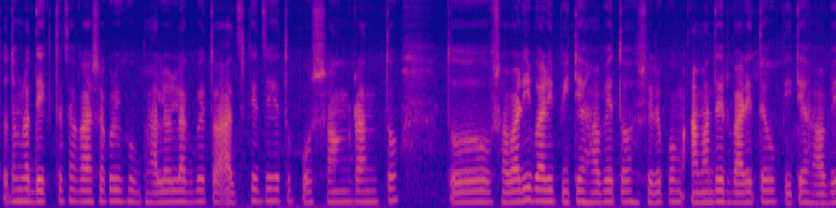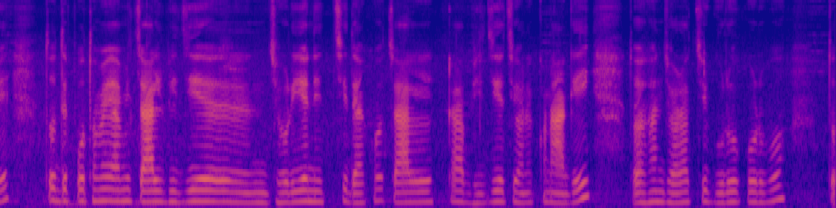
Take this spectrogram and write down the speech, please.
তো তোমরা দেখতে থাকো, আশা করি খুব ভালো লাগবে। তো আজকে যেহেতু পৌষ সংক্রান্ত, তো সবারই বাড়ি পিঠে হবে, তো সেরকম আমাদের বাড়িতেও পিঠে হবে। তো প্রথমে আমি চাল ভিজিয়ে, ঝরিয়ে নিচ্ছি। দেখো, চালটা ভিজিয়েছি অনেকক্ষণ আগেই। তো এখন ঝরাচ্ছি, গুঁড়ো করব। তো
